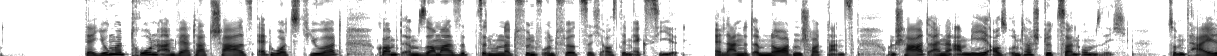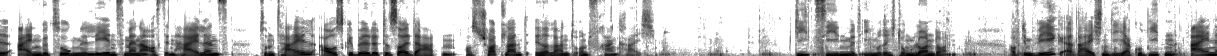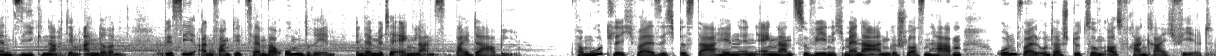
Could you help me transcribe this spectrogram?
Der junge Thronanwärter Charles Edward Stuart kommt im Sommer 1745 aus dem Exil. Er landet im Norden Schottlands und schart eine Armee aus Unterstützern um sich. Zum Teil eingezogene Lehensmänner aus den Highlands, zum Teil ausgebildete Soldaten aus Schottland, Irland und Frankreich. Die ziehen mit ihm Richtung London. Auf dem Weg erreichen die Jakobiten einen Sieg nach dem anderen, bis sie Anfang Dezember umdrehen, in der Mitte Englands, bei Derby. Vermutlich, weil sich bis dahin in England zu wenig Männer angeschlossen haben und weil Unterstützung aus Frankreich fehlt.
